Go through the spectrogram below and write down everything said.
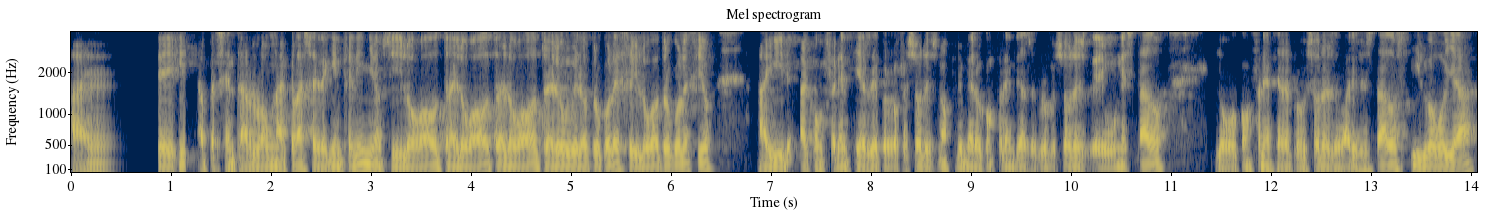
a, a, presentarlo a una clase de 15 niños y luego a otra, y luego a otra, y luego a otra, y luego ir a otro colegio y luego a otro colegio, a ir a conferencias de profesores, ¿no? Primero conferencias de profesores de un estado, luego conferencias de profesores de varios estados y luego ya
